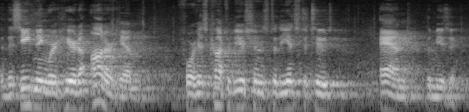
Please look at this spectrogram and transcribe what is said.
and this evening we're here to honor him for his contributions to the Institute and the music.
